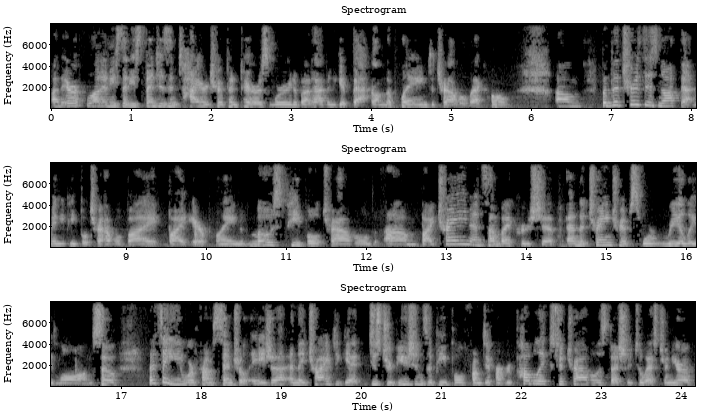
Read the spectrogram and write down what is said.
on Aeroflot. And he said he spent his entire trip in Paris worried about having to get back on the plane to travel back home. Um, but the truth is, not that many people traveled by by airplane. Most people traveled um, by train and some by cruise ship. And the train trips were really long. So let's say you were from Central Asia and they tried to get distributions of people from different republics to travel, especially to Western Europe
